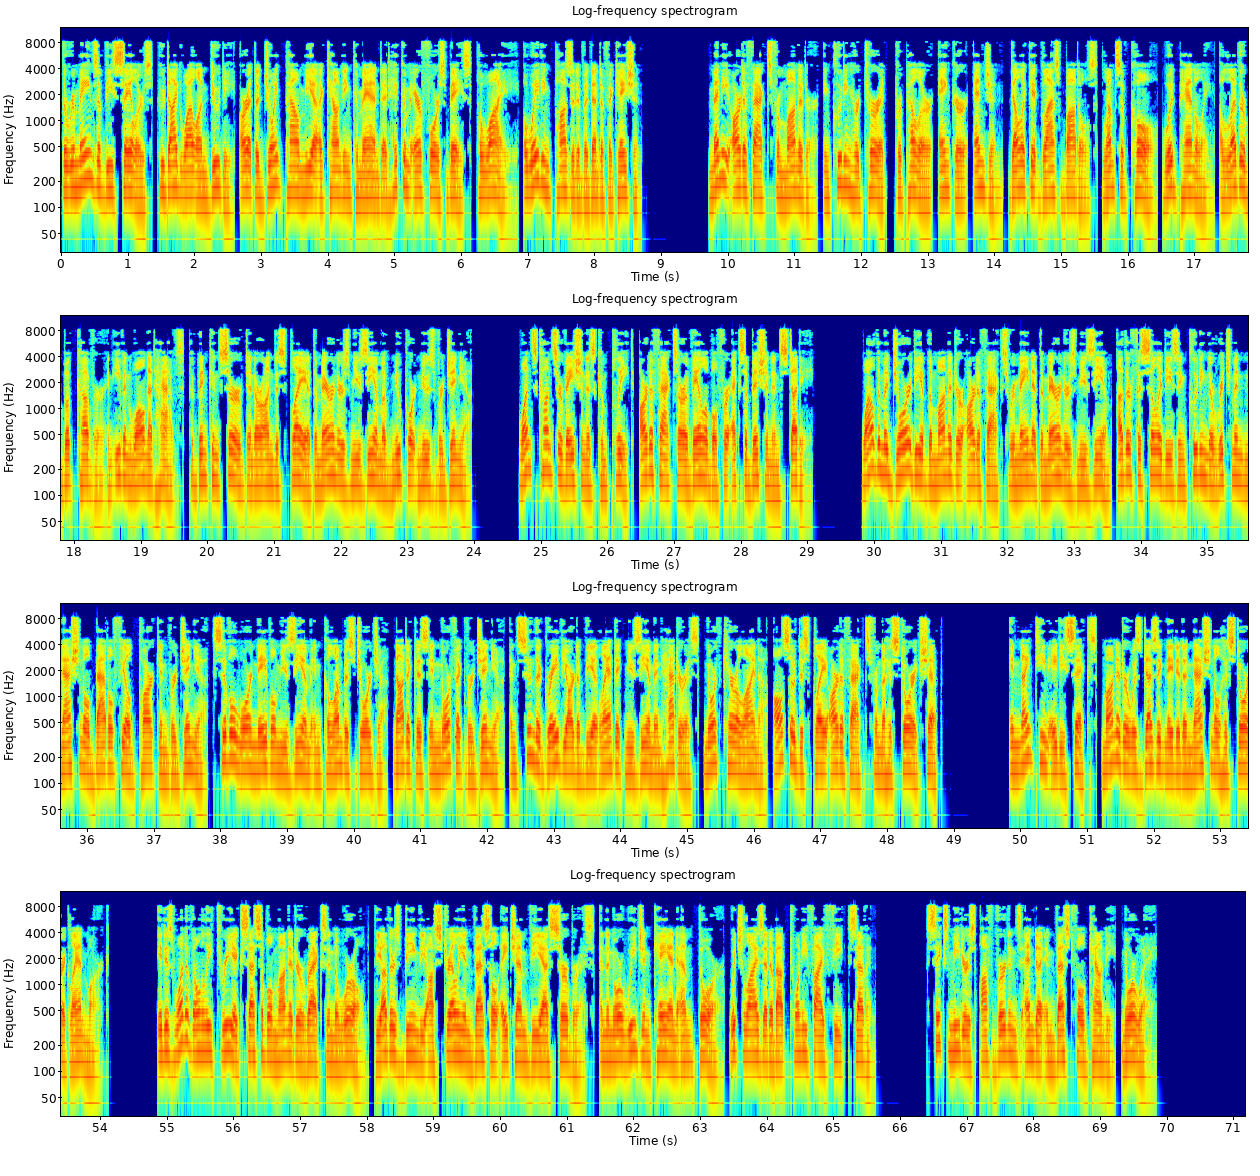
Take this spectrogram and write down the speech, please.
The remains of these sailors, who died while on duty, are at the Joint POW-MIA Accounting Command at Hickam Air Force Base, Hawaii, awaiting positive identification. Many artifacts from Monitor, including her turret, propeller, anchor, engine, delicate glass bottles, lumps of coal, wood paneling, a leather book cover and even walnut halves, have been conserved and are on display at the Mariners Museum of Newport News, Virginia. Once conservation is complete, artifacts are available for exhibition and study. While the majority of the Monitor artifacts remain at the Mariners Museum, other facilities including the Richmond National Battlefield Park in Virginia, Civil War Naval Museum in Columbus, Georgia, Nauticus in Norfolk, Virginia, and soon the graveyard of the Atlantic Museum in Hatteras, North Carolina, also display artifacts from the historic ship. In 1986, Monitor was designated a National Historic Landmark. It is one of only three accessible monitor wrecks in the world, the others being the Australian vessel HMVS Cerberus, and the Norwegian KNM Thor, which lies at about 25 feet 7. 6 meters off Verdens Ende in Vestfold County, Norway.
